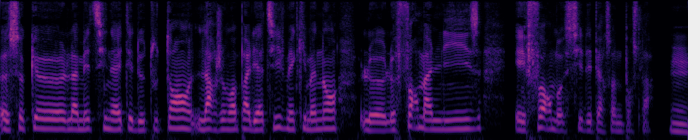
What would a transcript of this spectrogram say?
euh, ce que la médecine a été de tout temps largement palliative, mais qui maintenant le, le formalise et forme aussi des personnes pour cela. Mmh.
